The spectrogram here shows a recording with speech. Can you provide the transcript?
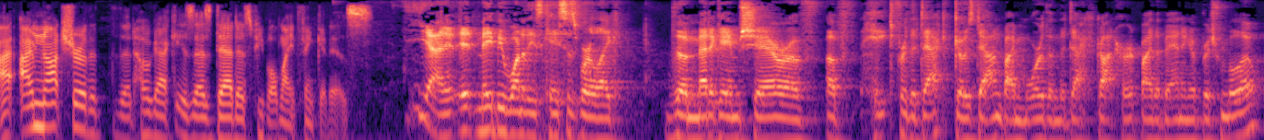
I, I'm not sure that that Hogaak is as dead as people might think it is. Yeah, it, it may be one of these cases where like the metagame share of of hate for the deck goes down by more than the deck got hurt by the banning of Bridge from Below.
